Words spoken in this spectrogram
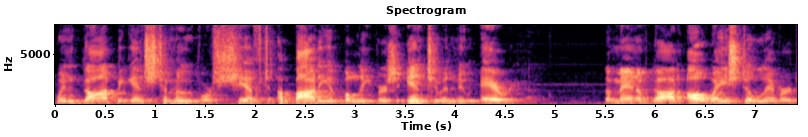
when God begins to move or shift a body of believers into a new area, the man of God always delivered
